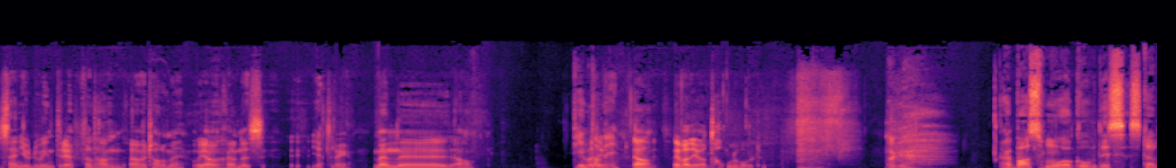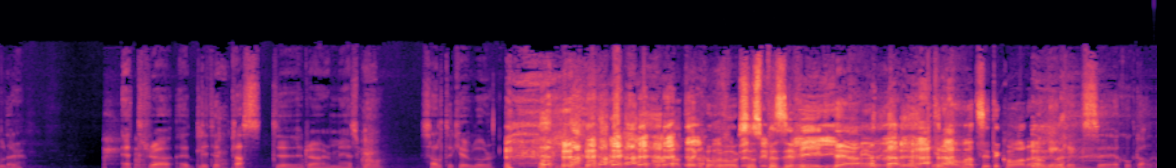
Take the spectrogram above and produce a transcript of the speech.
sen gjorde vi inte det för att han övertalade mig och jag skämdes jättelänge. Men eh, ja. Det var det. Ja, det var det. Jag var 12 år typ. Ja, Bara små godisstölder. Ett, rö- ett litet plaströr med små salta kulor. Att han kommer ihåg så specifikt det. Traumat sitter kvar Och en där. kexchoklad.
